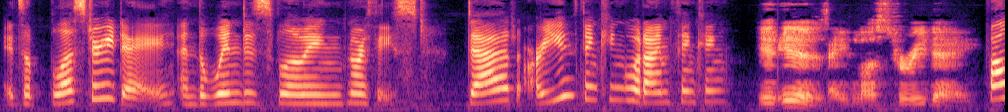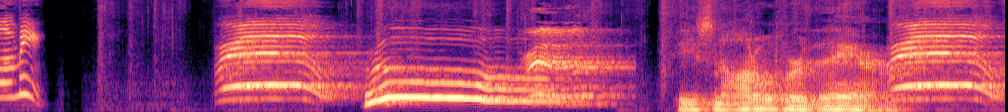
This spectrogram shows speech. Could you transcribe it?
It's a blustery day, and the wind is blowing northeast. Dad, are you thinking what I'm thinking? It is a blustery day. Follow me. Roo! Roo! Roo! He's not over there. Roo!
